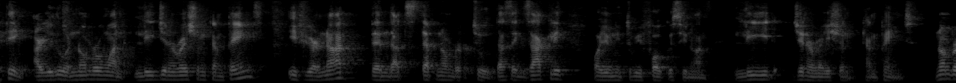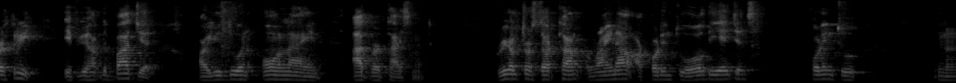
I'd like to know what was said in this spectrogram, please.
thing. Are you doing number one lead generation campaigns? If you're not, then that's step number two. That's exactly what you need to be focusing on lead generation campaigns. Number three, if you have the budget, are you doing online advertisement? Realtors.com right now, according to all the agents, according to you know,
